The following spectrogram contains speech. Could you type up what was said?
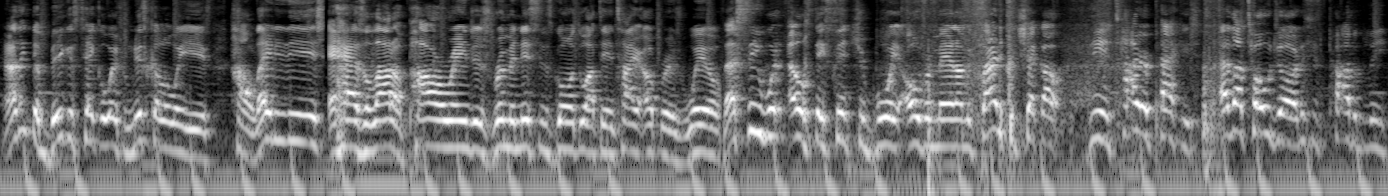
And I think the biggest takeaway from this colorway is how light it is. It has a lot of Power Rangers reminiscence going throughout the entire upper as well. Let's see what else they sent your boy over, man. I'm excited to check out the entire package. As I told y'all, this is probably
